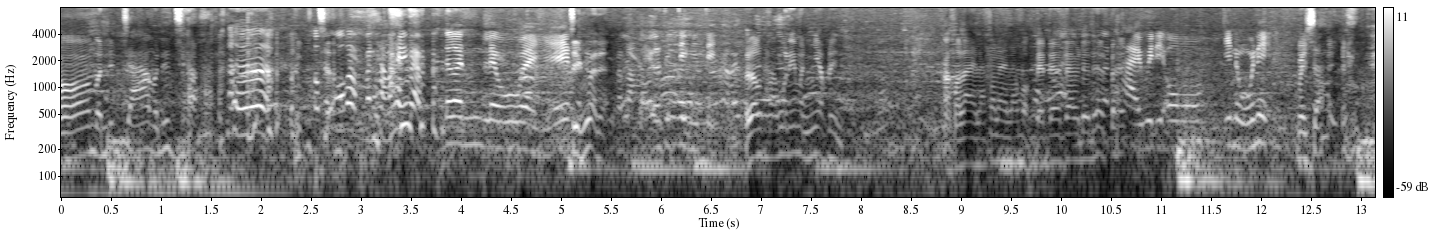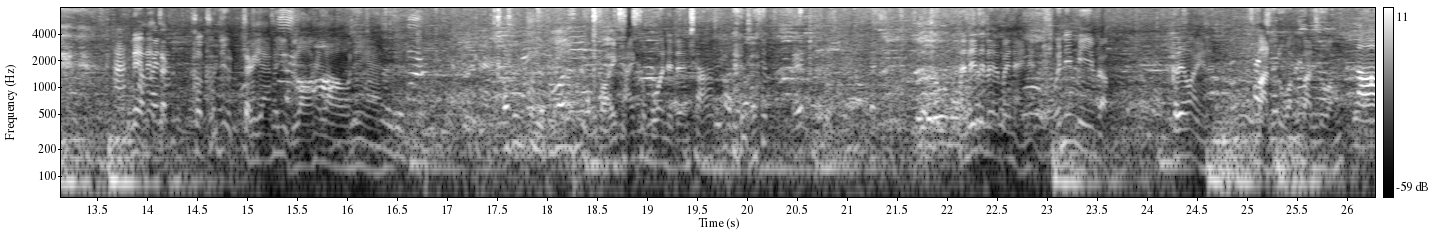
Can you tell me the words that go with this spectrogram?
อ๋อเหมือนนินจาเหมือนนินจา เออเขาบอกว่าแบบมันทำให้แบบเดินเร็วอะไรอย่างงี้จริงป่ะเนี่ยสบายเออจริงๆจริงรองเท้าพวกนี้มันเงียบเลยนี่ อะเขาไล่แล้วเขาไล่แล้วบอกเดินเดินเดินเดินเดินไปๆถ่ายวิดีโออีหนูนี่ไม่ใช่ฮะเนี่ยทำไมเนี่ยนะเขาเขาหยุดจักรยานเขาหยุดรอให้เรานี่ไงขอให้ท้ายขบวนเดี๋ยวเดินช้าอันนี้จะเดินไปไหนเนี่ยวันนี้มีแบบเขาเรียกว่าไงนะบัตรหลวงบัตรหลวง เหรอ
